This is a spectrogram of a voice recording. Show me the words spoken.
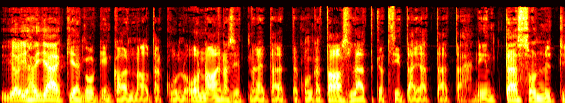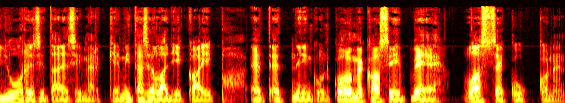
jo ihan jääkiekonkin kannalta, kun on aina sitten näitä, että kuinka taas lätkät sitä ja tätä, niin tässä on nyt juuri sitä esimerkkiä, mitä se laji kaipaa. Että et niin kuin 38V, Lasse Kukkonen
